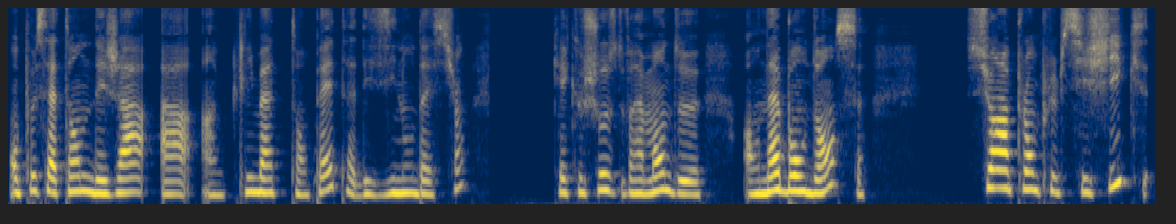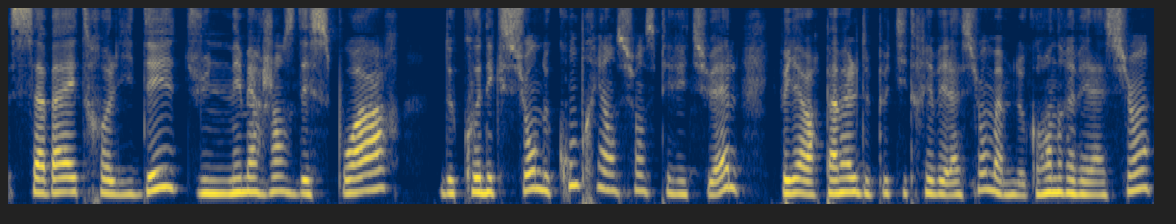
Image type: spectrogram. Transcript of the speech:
on peut s'attendre déjà à un climat de tempête, à des inondations, quelque chose vraiment de en abondance sur un plan plus psychique, ça va être l'idée d'une émergence d'espoir, de connexion, de compréhension spirituelle. Il peut y avoir pas mal de petites révélations, même de grandes révélations,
